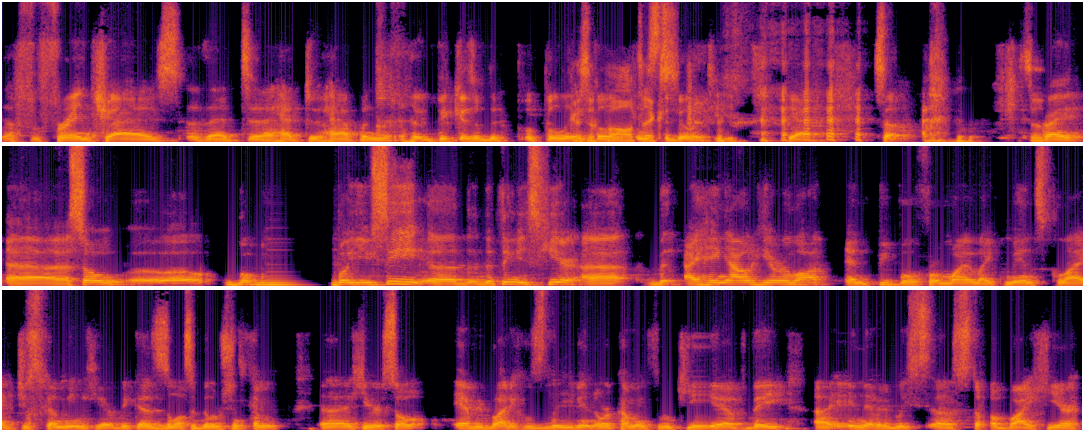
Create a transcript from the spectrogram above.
a f- franchise that uh, had to happen because of the political politics. instability. yeah. So, So right. Uh, so, uh, but, but you see, uh, the, the thing is here, uh, the, I hang out here a lot, and people from my like Minsk life just come in here because lots of Belarusians come uh, here. So everybody who's leaving or coming through Kiev, they uh, inevitably uh, stop by here,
